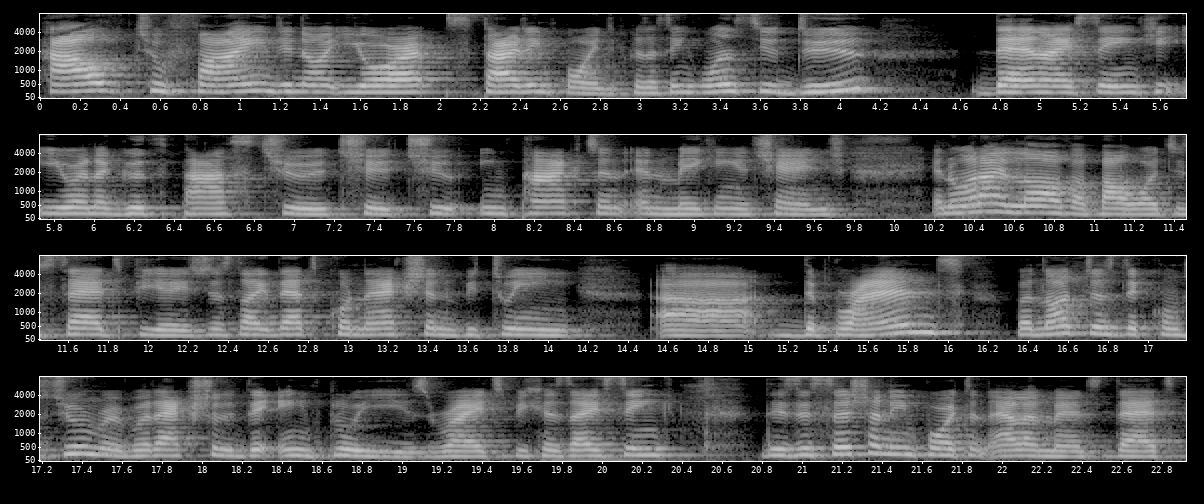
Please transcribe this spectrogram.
how to find you know your starting point because I think once you do, then I think you're on a good path to to to impact and, and making a change. And what I love about what you said, Pia, is just like that connection between uh, the brand but not just the consumer, but actually the employees, right? Because I think this is such an important element that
